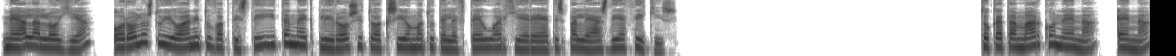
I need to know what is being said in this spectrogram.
Με άλλα λόγια, ο ρόλος του Ιωάννη του Βαπτιστή ήταν να εκπληρώσει το αξίωμα του τελευταίου αρχιερέα της Παλαιάς Διαθήκης. Το κατά Μάρκον 1, 1,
